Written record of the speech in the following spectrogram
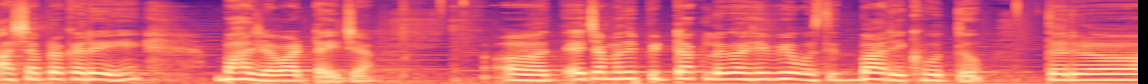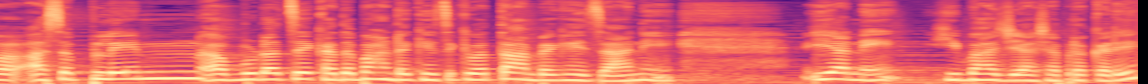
अशा प्रकारे भाज्या वाटायच्या. याच्यामध्ये पीठ टाकलं का हे व्यवस्थित बारीक होतं. तर असं प्लेन बुडाचं एखादं भांडं घ्यायचं किंवा तांब्या घ्यायचा आणि याने ही भाजी अशा प्रकारे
